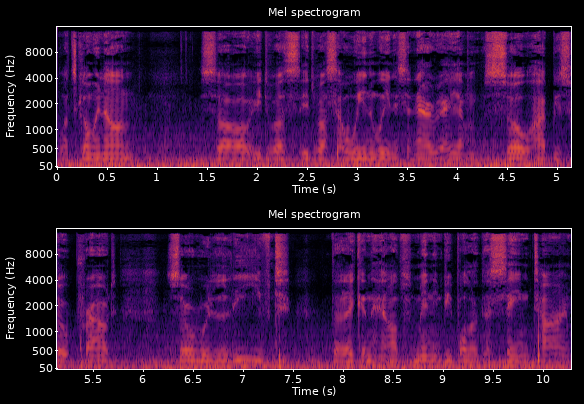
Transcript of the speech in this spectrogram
what's going on. So it was it was a win-win scenario. I am so happy, so proud, so relieved that I can help many people at the same time.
